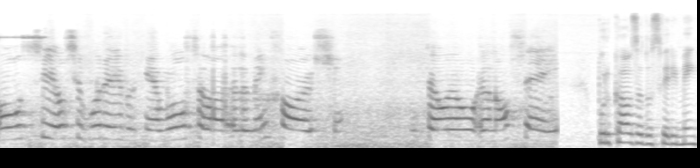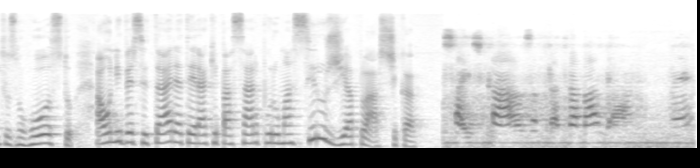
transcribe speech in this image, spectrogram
ou se eu segurei, porque a bolsa ela, ela é bem forte. Então eu, eu não sei. Por causa dos ferimentos no rosto, a universitária terá que passar por uma cirurgia plástica. Sai de casa para trabalhar, né?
